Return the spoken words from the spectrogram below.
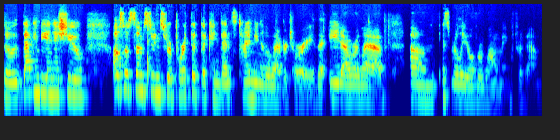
So that can be an issue. Also, some students report that the condensed timing of the laboratory, the eight hour lab, um, is really overwhelming for them.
